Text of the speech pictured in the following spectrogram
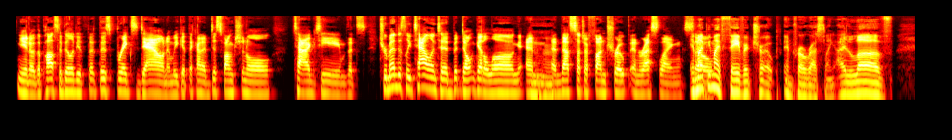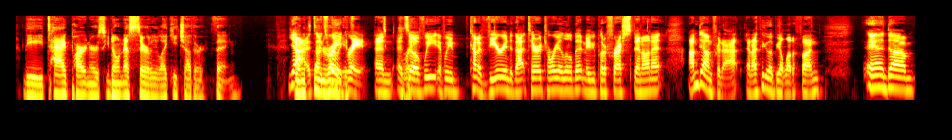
you know the possibility that this breaks down and we get the kind of dysfunctional tag team that's tremendously talented but don't get along and Mhm. and that's such a fun trope in wrestling It might be my favorite trope in pro wrestling. I love the tag partners who don't necessarily like each other thing. Yeah it's it's, done it's right, really it's- great and and so if we if we kind of veer into that territory a little bit maybe put a fresh spin on it i'm down for that and i think that'll be a lot of fun and um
